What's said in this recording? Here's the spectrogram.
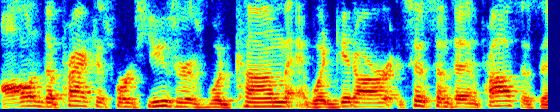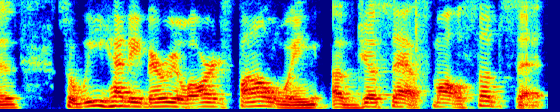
All of the PracticeWorks users would come, and would get our systems and processes. So we had a very large following of just that small subset.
